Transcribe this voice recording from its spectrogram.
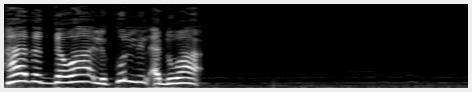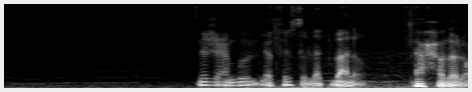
هذا الدواء لكل الأدواء. نرجع نقول يا فيصل لا تبالغ. لا حول ولا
